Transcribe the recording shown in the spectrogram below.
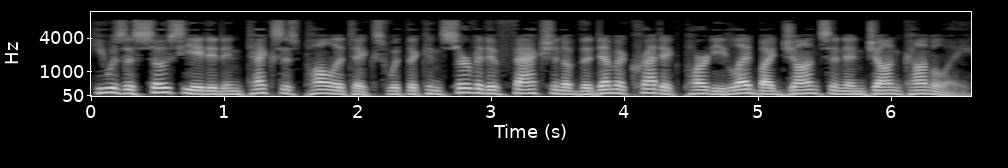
he was associated in Texas politics with the conservative faction of the Democratic Party led by Johnson and John Connally.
